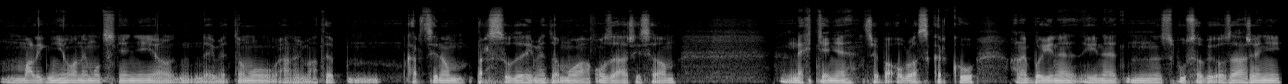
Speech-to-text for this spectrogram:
maligního onemocnění, dejme tomu, já nevím, máte mm, karcinom prsu, dejme tomu, a ozáří se vám nechtěně třeba oblast krku, anebo jiné, jiné mm, způsoby ozáření.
